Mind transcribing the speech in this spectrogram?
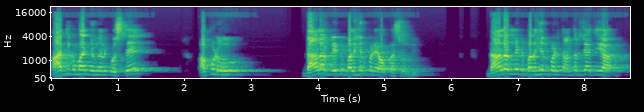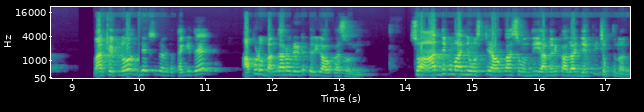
ఆర్థిక మాంద్యం కనుక వస్తే అప్పుడు డాలర్ రేటు బలహీనపడే అవకాశం ఉంది. డాలర్ రేటు బలహీనపడితే అంతర్జాతీయ మార్కెట్లో ఇండెక్స్ కనుక తగ్గితే అప్పుడు బంగారం రేటు పెరిగే అవకాశం ఉంది. సో ఆర్థిక మాంద్యం వచ్చే అవకాశం ఉంది అమెరికాలో అని చెప్పి చెప్తున్నారు.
